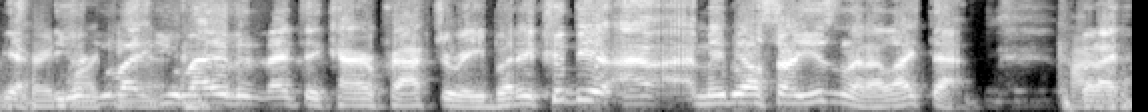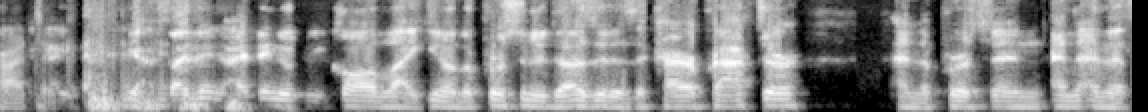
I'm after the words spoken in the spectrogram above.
yeah, you, you, might, it. you might have invented chiropractic, but it could be. I, maybe I'll start using that. I like that. Chiropractic. But I, yes, I think I think it would be called like you know the person who does it is a chiropractor and the person and, and the,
